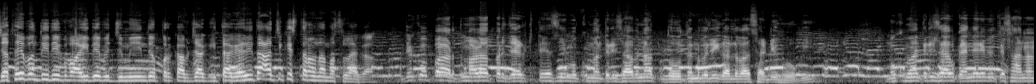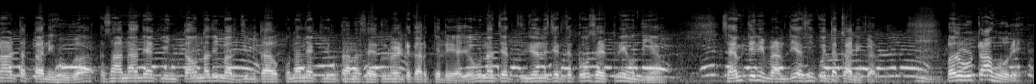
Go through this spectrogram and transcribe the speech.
ਜਥੇਬੰਦੀ ਦੀ ਅਗਵਾਈ ਦੇ ਵਿੱਚ ਜ਼ਮੀਨ ਦੇ ਉੱਪਰ ਕਬਜ਼ਾ ਕੀਤਾ ਗਿਆ ਸੀ, ਤਾਂ ਅੱਜ ਕਿਸ ਤਰ੍ਹਾਂ ਦਾ ਮਸਲਾ ਹੈਗਾ? ਦੇਖੋ ਭਾਰਤਮਾਲਾ ਪ੍ਰੋਜੈਕਟ ਤੇ ਅਸੀਂ ਮੁੱਖ ਮੰਤਰੀ ਸਾਹਿਬ ਨਾਲ ਦੋ ਤਿੰਨ ਵਾਰੀ ਗੱਲਬਾਤ ਸਾਡੀ ਹੋ ਗਈ। ਮੁੱਖ ਮੰਤਰੀ ਸਾਹਿਬ ਕਹਿੰਦੇ ਨੇ ਵੀ ਕਿਸਾਨਾਂ ਨਾਲ ਧੱਕਾ ਨਹੀਂ ਹੋਊਗਾ। ਕਿਸਾਨਾਂ ਦੀਆਂ ਕੀਮਤਾਂ, ਉਹਨਾਂ ਦੀ ਮਰਜ਼ੀ ਮੁਤਾਬਕ ਉਹਨਾਂ ਦੀਆਂ ਕੀਮਤਾਂ ਨਾਲ ਸੈਟਲਮੈਂਟ ਕਰਕੇ ਲਿਆ ਜਾਓ। ਉਹਨਾਂ ਚਿਰ ਜਿੰਨਾ ਚਿਰ ਤੱਕ ਉਹ ਸੈੱਟ ਨਹੀਂ ਹੁੰਦੀਆਂ, ਸਹਿਮਤੀ ਨਹੀਂ ਬਣਦੀ, ਅਸੀਂ ਕੋਈ ਧੱਕਾ ਨਹੀਂ ਕਰਦੇ। ਪਰ ਉਲਟਾ ਹੋ ਰਿਹਾ।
